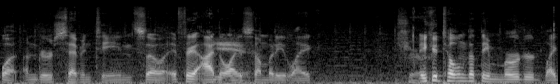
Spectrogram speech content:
what under seventeen. So if they idolize Yeah. somebody, like Sure. it could tell them that they murdered like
